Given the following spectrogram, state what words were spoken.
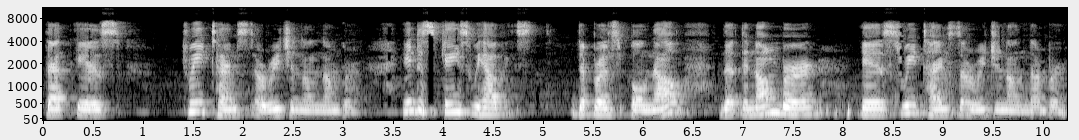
that is 3 times the original number. In this case, we have the principle now that the number is 3 times the original number.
